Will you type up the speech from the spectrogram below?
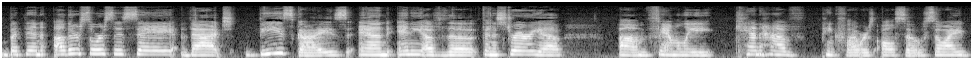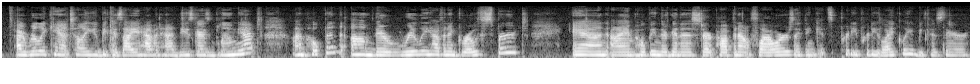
But then other sources say that these guys and any of the Fenestraria um, family can have pink flowers also. So I, I really can't tell you because I haven't had these guys bloom yet. I'm hoping um, they're really having a growth spurt and I'm hoping they're gonna start popping out flowers. I think it's pretty, pretty likely because they're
